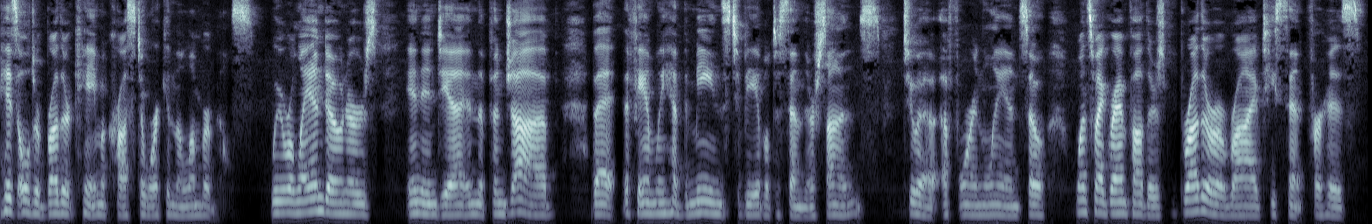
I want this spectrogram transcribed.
his older brother came across to work in the lumber mills. We were landowners in India, in the Punjab, but the family had the means to be able to send their sons to a, a foreign land. So once my grandfather's brother arrived, he sent for his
